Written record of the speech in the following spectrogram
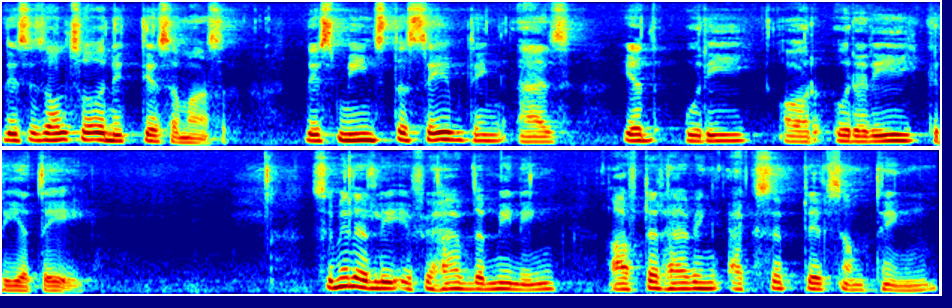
This is also a nitya samasa. This means the same thing as yad uri or urari kriyate. Similarly, if you have the meaning after having accepted something,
